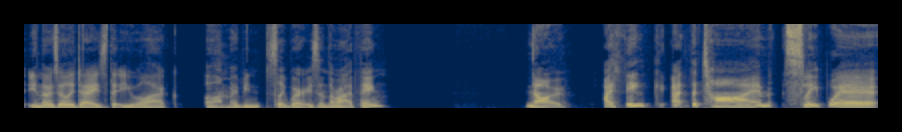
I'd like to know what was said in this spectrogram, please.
in those early days that you were like, oh, maybe sleepwear isn't the right thing? No. I think at the time, sleepwear,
